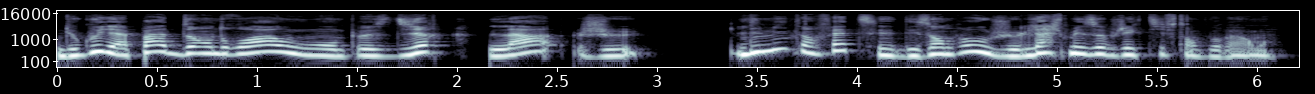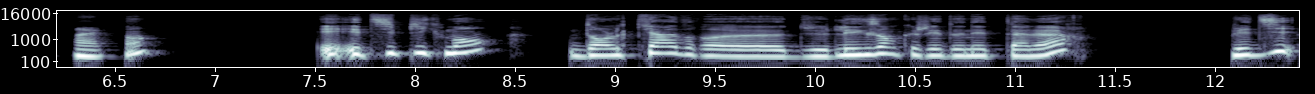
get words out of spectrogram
Du coup, il n'y a pas d'endroit où on peut se dire là, je. Limite, en fait, c'est des endroits où je lâche mes objectifs temporairement. Ouais. Hein? Et, et, typiquement, dans le cadre euh, de l'exemple que j'ai donné tout à l'heure, je lui ai dit,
